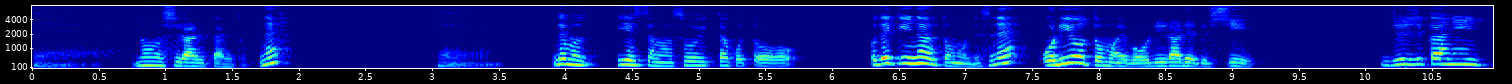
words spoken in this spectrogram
えー、罵られたりとかね。えー、でも、イエス様はそういったことをおできになると思うんですね。降りようと思えば降りられるし、十字架に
